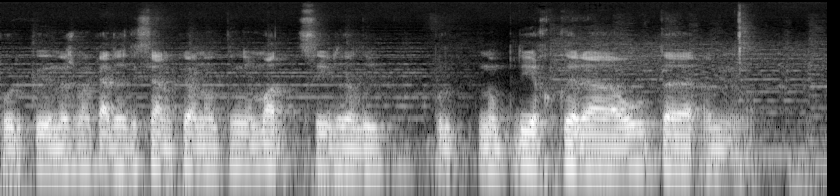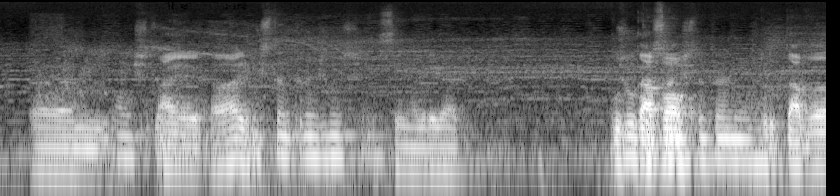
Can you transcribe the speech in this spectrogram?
porque nas bancadas disseram que ele não tinha modo de sair dali, porque não podia recorrer à ulta. hum, hum, É instant, ai, ai, instant transmission. sim, obrigado. Porque estava, porque estava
